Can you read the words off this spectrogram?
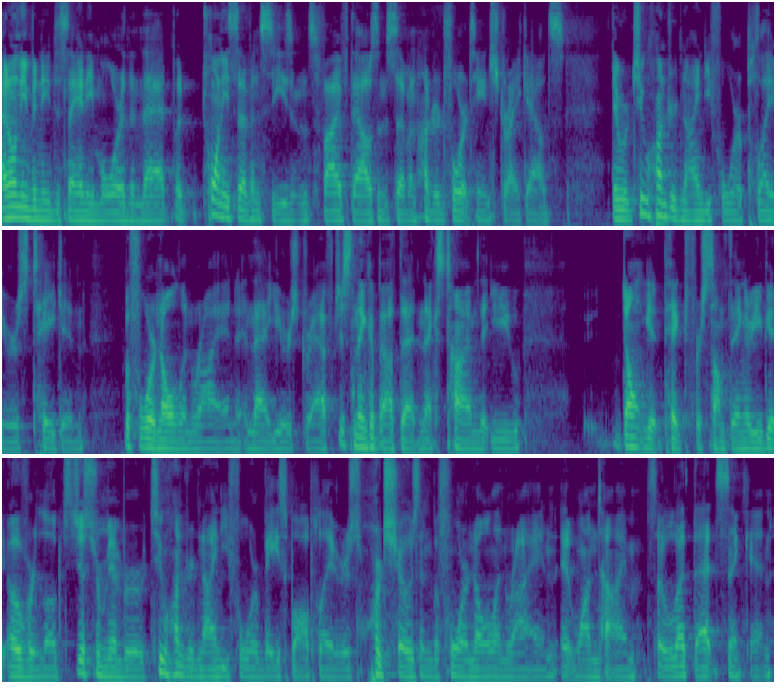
I don't even need to say any more than that, but 27 seasons, 5,714 strikeouts. There were 294 players taken before Nolan Ryan in that year's draft. Just think about that next time that you don't get picked for something or you get overlooked. Just remember 294 baseball players were chosen before Nolan Ryan at one time. So let that sink in.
